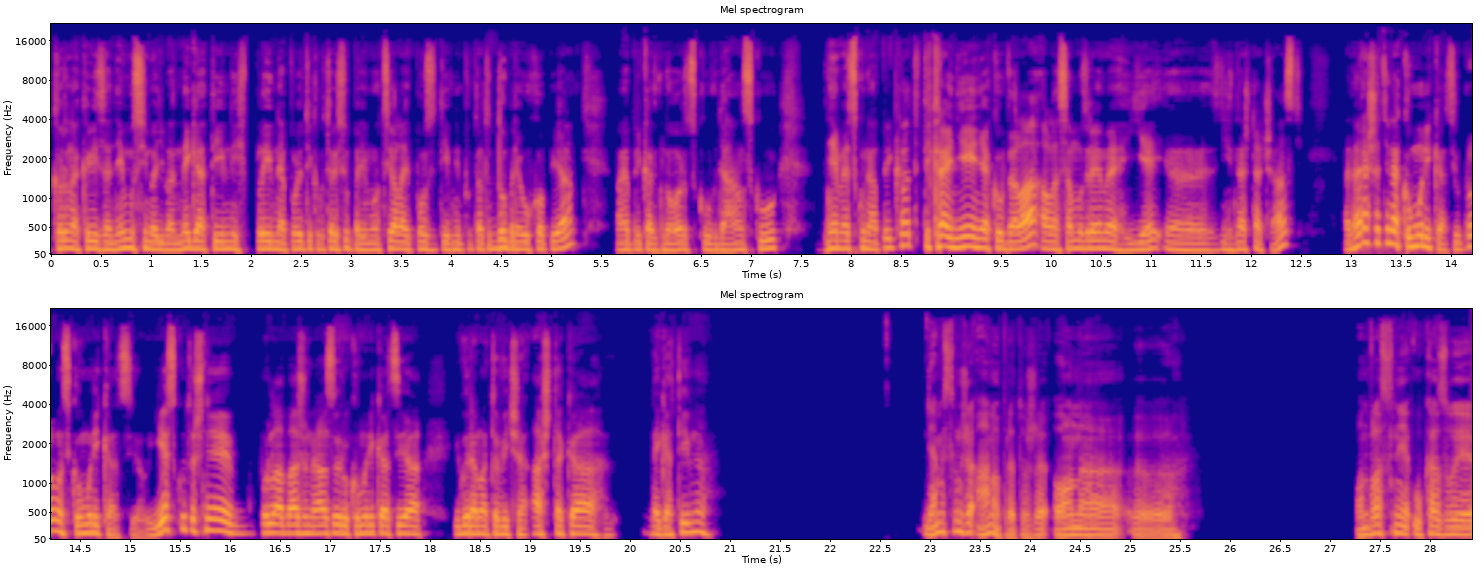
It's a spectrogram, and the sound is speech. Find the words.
korona kríza nemusí mať iba negatívny vplyv na politikov, ktorí sú pri moci, ale aj pozitívny, pokiaľ to dobre uchopia. Napríklad v Norsku, v Dánsku v Nemecku napríklad. Tých krajín nie je nejako veľa, ale samozrejme je e, z nich značná časť. A narášate na komunikáciu, problém s komunikáciou. Je skutočne podľa vášho názoru komunikácia Igora Matoviča až taká negatívna? Ja myslím, že áno, pretože on, e, on vlastne ukazuje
